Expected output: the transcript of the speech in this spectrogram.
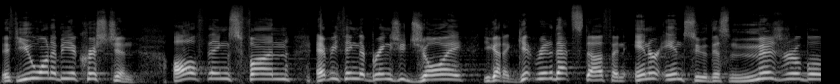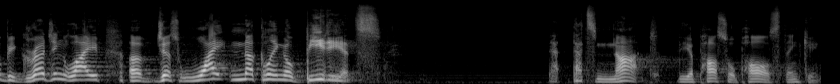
If you want to be a Christian, all things fun, everything that brings you joy, you got to get rid of that stuff and enter into this miserable, begrudging life of just white knuckling obedience. That, that's not the Apostle Paul's thinking.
